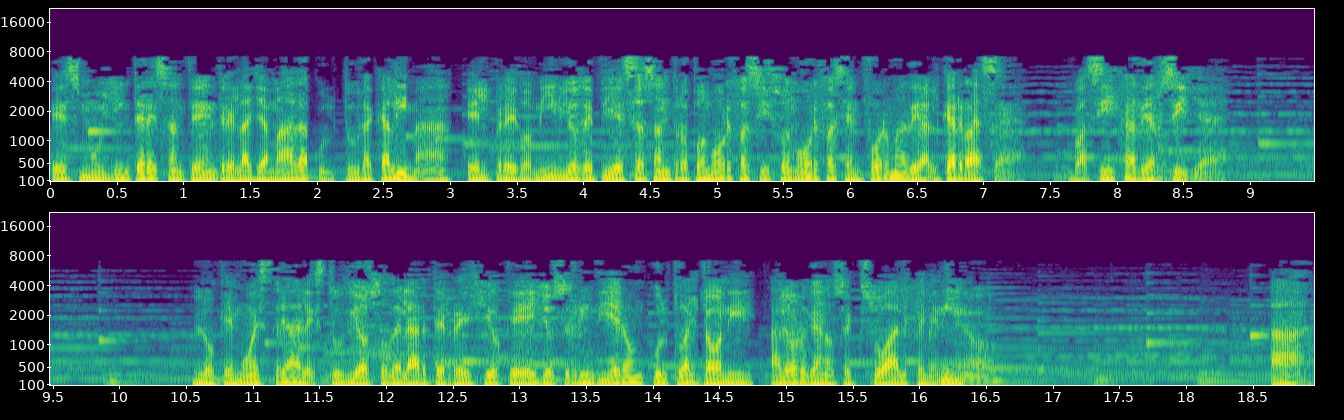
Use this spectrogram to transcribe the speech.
Es muy interesante entre la llamada cultura calima, el predominio de piezas antropomorfas y somorfas en forma de alcarraza. Vasija de arcilla lo que muestra al estudioso del arte regio que ellos rindieron culto al Johnny, al órgano sexual femenino. Ah.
